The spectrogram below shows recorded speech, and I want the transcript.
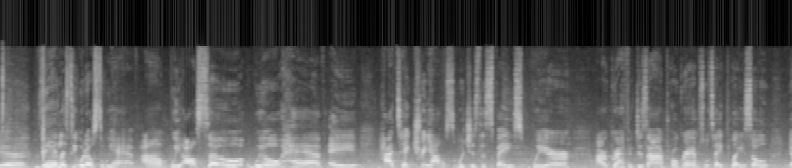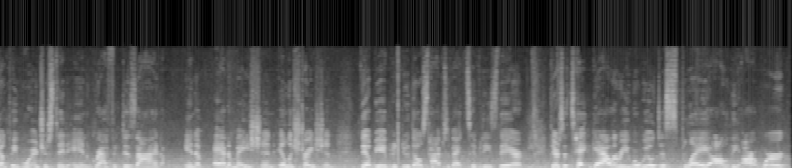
Yeah. then let's see what else do we have. Um, we also will have a high tech treehouse, which is the space where our graphic design programs will take place. So young people who are interested in graphic design, in animation, illustration, they'll be able to do those types of activities there. There's a tech gallery where we'll display all of the artwork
